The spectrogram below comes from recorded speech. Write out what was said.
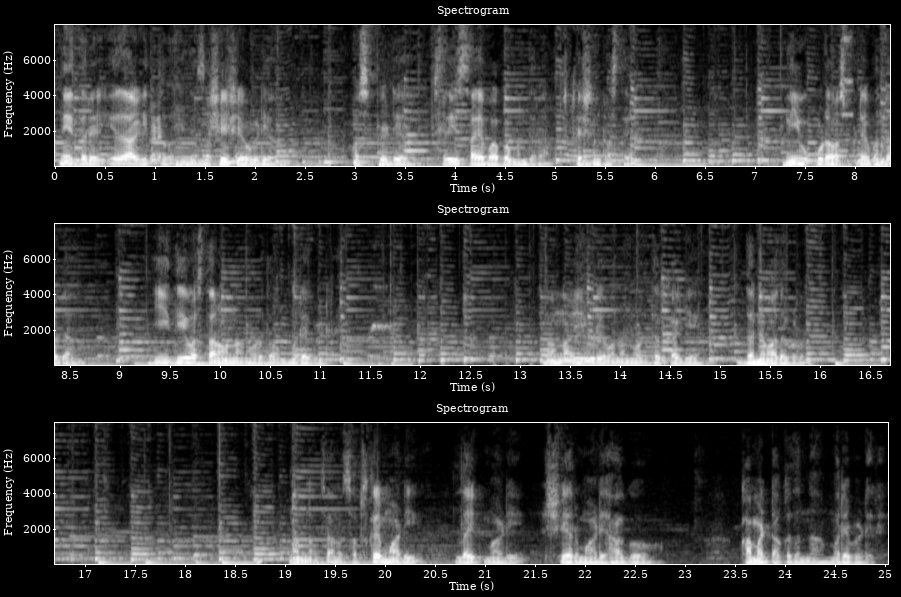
ಸ್ನೇಹಿತರೆ, ಇದಾಗಿತ್ತು ಇಂದಿನ ವಿಶೇಷ ವಿಡಿಯೋ. ಹೊಸಪೇಟೆಯ ಶ್ರೀ ಸಾಯಿಬಾಬಾ ಮಂದಿರ ಸ್ಟೇಷನ್ ರಸ್ತೆ. ನೀವು ಕೂಡ ಹೊಸಪೇಟೆಗೆ ಬಂದಾಗ ಈ ದೇವಸ್ಥಾನವನ್ನು ನೋಡೋದು ಮರೆಯಬೇಡ್ರಿ. ನನ್ನ ಈ ವಿಡಿಯೋವನ್ನು ನೋಡಿದ್ದಕ್ಕಾಗಿ ಧನ್ಯವಾದಗಳು. ನನ್ನ ಚಾನಲ್ ಸಬ್ಸ್ಕ್ರೈಬ್ ಮಾಡಿ, ಲೈಕ್ ಮಾಡಿ, ಶೇರ್ ಮಾಡಿ ಹಾಗೂ ಕಾಮೆಂಟ್ ಹಾಕೋದನ್ನು ಮರೆಯಬೇಡಿರಿ.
